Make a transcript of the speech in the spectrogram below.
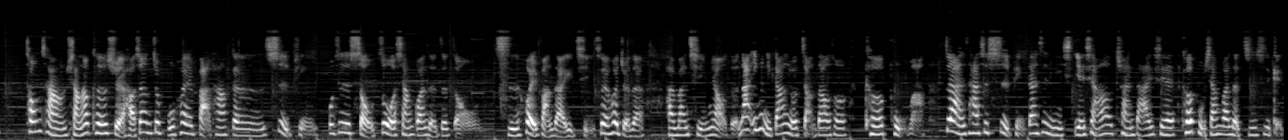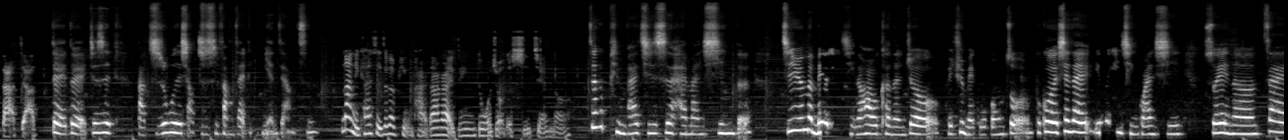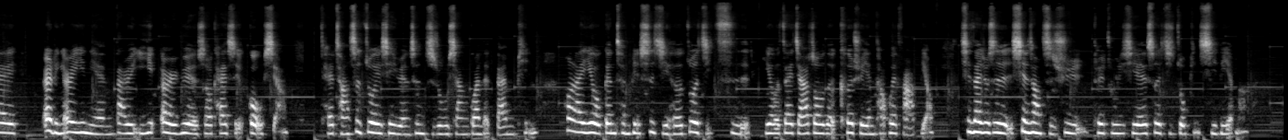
通常想到科学，好像就不会把它跟饰品或是手作相关的这种词汇放在一起，所以会觉得还蛮奇妙的。那因为你刚刚有讲到说科普嘛，虽然它是饰品，但是你也想要传达一些科普相关的知识给大家。对对，就是。把植物的小知识放在里面，这样子。那你开始这个品牌大概已经多久的时间呢？这个品牌其实还蛮新的。其实原本没有疫情的话，我可能就回去美国工作。不过现在因为疫情关系，所以呢，在二零二一年大约一二月的时候开始有构想，才尝试做一些原生植物相关的单品。后来也有跟成品市集合作几次，也有在加州的科学研讨会发表。现在就是线上持续推出一些设计作品系列嘛，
